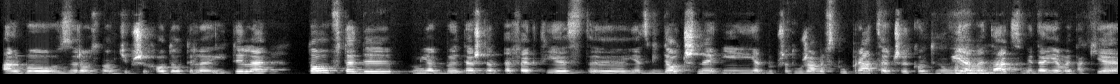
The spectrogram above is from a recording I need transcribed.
albo wzrosną ci przychody o tyle i tyle, to wtedy jakby też ten efekt jest, e, jest widoczny i jakby przedłużamy współpracę, czy kontynuujemy, Mhm. tak? Sobie dajemy takie,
